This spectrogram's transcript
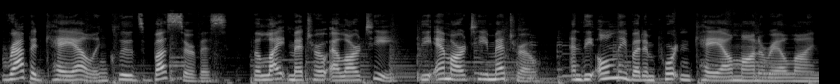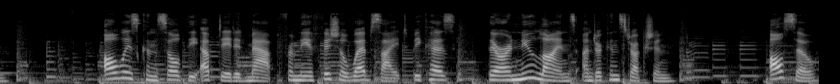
Rapid KL includes bus service, the light metro LRT, the MRT metro, and the only but important KL monorail line. Always consult the updated map from the official website because there are new lines under construction. Also,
